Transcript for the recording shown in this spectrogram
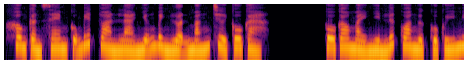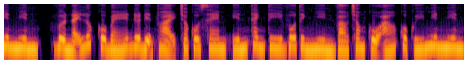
không cần xem cũng biết toàn là những bình luận mắng chửi cô cả. Cô cao mày nhìn lướt qua ngực của Quý Miên Miên, vừa nãy lúc cô bé đưa điện thoại cho cô xem, Yến Thanh Ti vô tình nhìn vào trong cổ áo của Quý Miên Miên,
